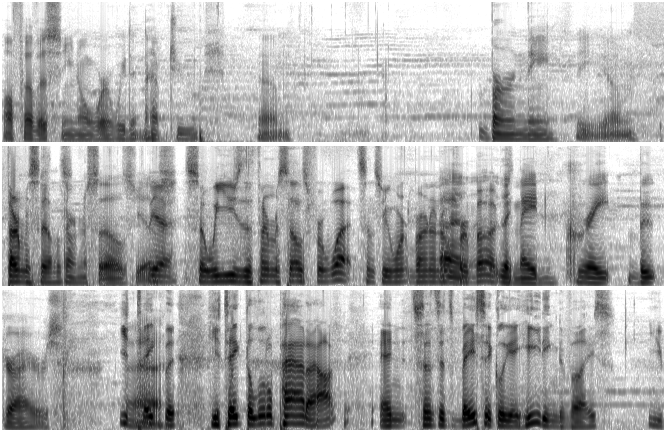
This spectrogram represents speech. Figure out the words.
off of us. You know, where we didn't have to um, burn the the um, Thermacells. Thermacells. Yes. Yeah. So we used the Thermacells for what? Since we weren't burning them for Uh, bugs. They made great boot dryers. you uh, take the you take the little pad out, and since it's basically a heating device, you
